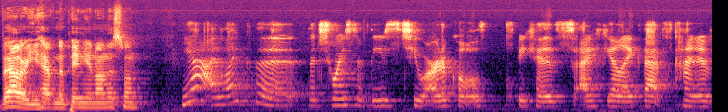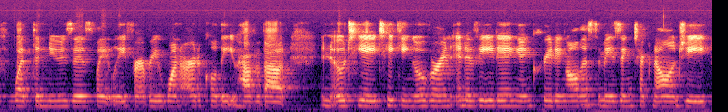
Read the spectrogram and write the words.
Valerie, you have an opinion on this one? Yeah, I like the the choice of these two articles because I feel like that's kind of what the news is lately. For every one article that you have about an OTA taking over and innovating and creating all this amazing technology,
